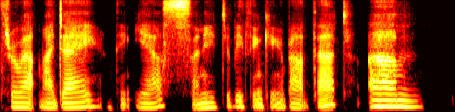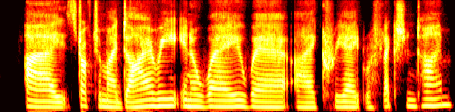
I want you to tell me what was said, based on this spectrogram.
throughout my day and think, yes, I need to be thinking about that. Um, I structure my diary in a way where I create reflection time.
